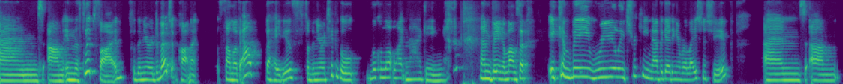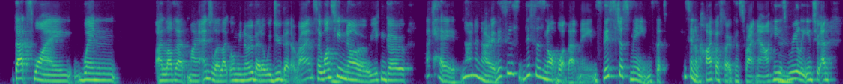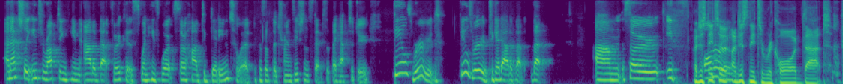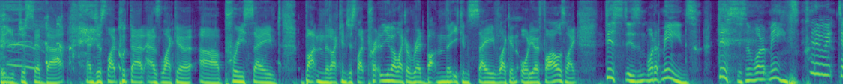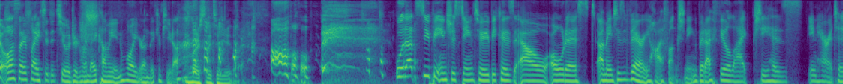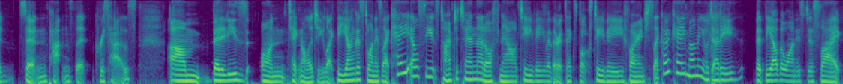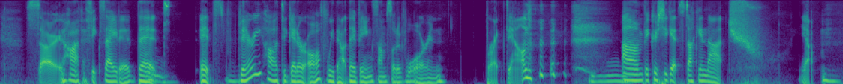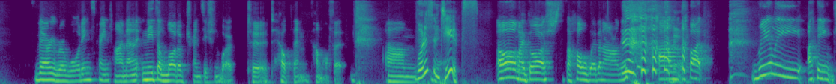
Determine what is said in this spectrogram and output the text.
And um, in the flip side, for the neurodivergent partner, some of our behaviors for the neurotypical look a lot like nagging and being a mum. So it can be really tricky navigating a relationship. And um, that's why when I love that Maya Angelou, like when we know better, we do better, right? So once you mm. know, you can go, okay, no, no, no, this is this is not what that means. This just means that he's in a hyper focus right now. He is mm. really into and and actually interrupting him out of that focus when he's worked so hard to get into it because of the transition steps that they have to do feels rude. Feels rude to get out of that that um, so it's. I just honoring- need to. I just need to record that that you've just said that, and just like put that as like a uh, pre-saved button that I can just like pre- you know like a red button that you can save like an audio file. Is like this isn't what it means. This isn't what it means. to also play to the children when they come in while you're on the computer. Mostly to you though. oh. Well, that's super interesting too because our oldest, I mean, she's very high functioning, but I feel like she has inherited certain patterns that Chris has. Um, but it is on technology. Like the youngest one is like, hey, Elsie, it's time to turn that off now. TV, whether it's Xbox TV, phone. She's like, okay, mummy or daddy. But the other one is just like so hyper fixated that mm. it's very hard to get her off without there being some sort of war and breakdown mm. um, because she gets stuck in that. Yeah. Very rewarding screen time, and it needs a lot of transition work to, to help them come off it. Um, what are some yeah. tips? Oh my gosh, the whole webinar on this. um, but really, I think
